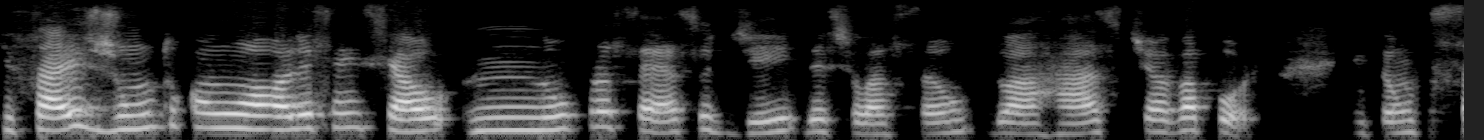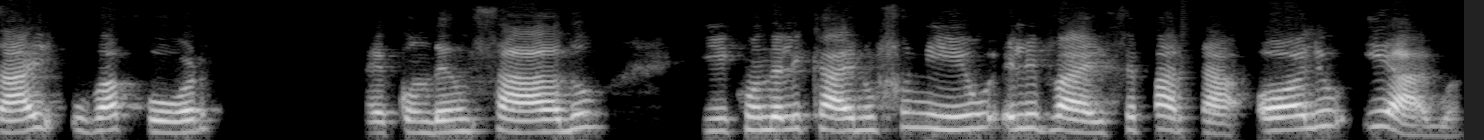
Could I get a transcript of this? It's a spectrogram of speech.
que sai junto com o óleo essencial no processo de destilação do arraste a vapor. Então sai o vapor é condensado e quando ele cai no funil, ele vai separar óleo e água.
